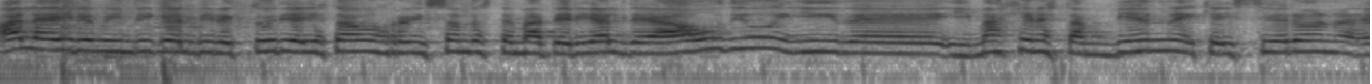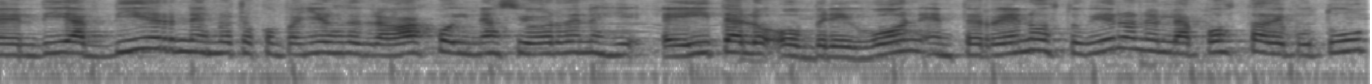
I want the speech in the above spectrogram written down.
al aire me indica el director y ahí estábamos revisando este material de audio y de imágenes también que hicieron el día viernes nuestros compañeros de trabajo Ignacio Órdenes e Ítalo Obregón en terreno. Estuvieron en la posta de Putú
